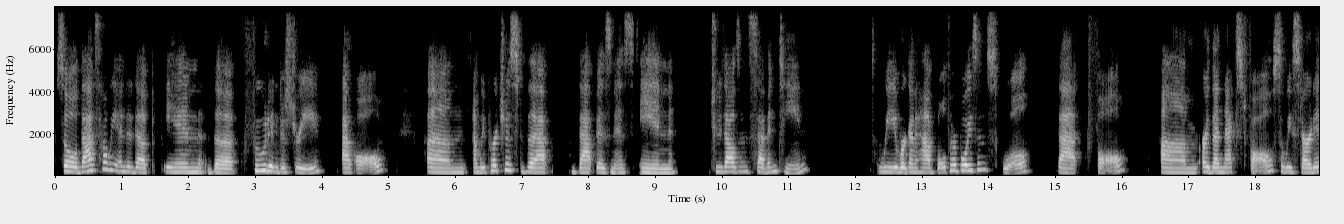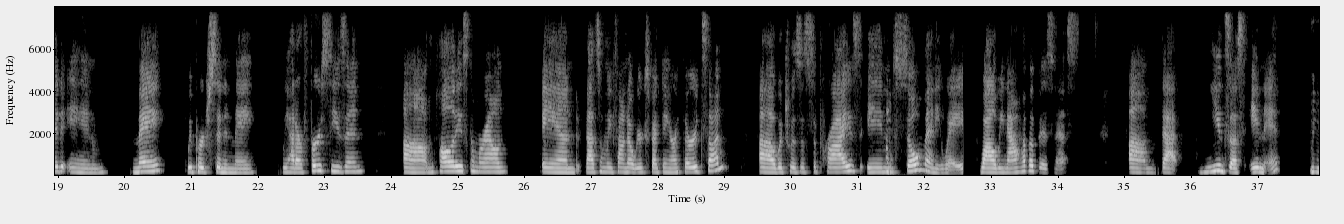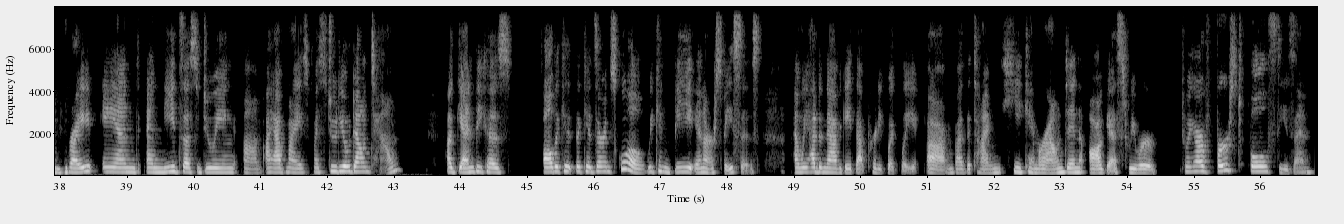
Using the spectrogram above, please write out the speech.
So that's how we ended up in the food industry at all. Um, and we purchased that that business in 2017. We were going to have both our boys in school that fall, um, or the next fall. So we started in May. We purchased it in May. We had our first season. Um, holidays come around, and that's when we found out we were expecting our third son, uh, which was a surprise in so many ways. While we now have a business um, that needs us in it, Mhm. right and and needs us doing um i have my my studio downtown again because all the kid the kids are in school we can be in our spaces. And we had to navigate that pretty quickly um by the time he came around in august we were doing our first full season.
